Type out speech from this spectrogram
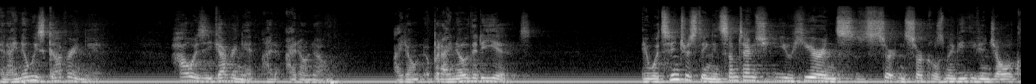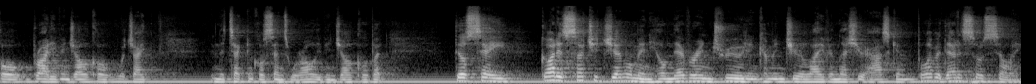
And I know He's governing it. How is He governing it? I, I don't know. I don't know. But I know that He is. And what's interesting, and sometimes you hear in certain circles, maybe evangelical, broad evangelical, which I, in the technical sense, we're all evangelical, but they'll say, God is such a gentleman, he'll never intrude and come into your life unless you ask him. Beloved, that is so silly.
